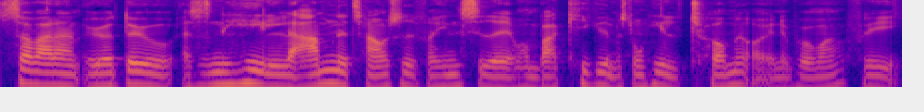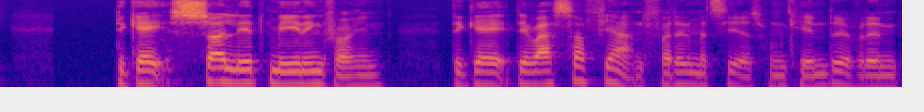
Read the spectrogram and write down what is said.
så var der en øredøv, altså sådan en helt larmende tavshed fra hendes side af, hvor hun bare kiggede med sådan nogle helt tomme øjne på mig, fordi det gav så lidt mening for hende. Det, gav, det var så fjernt for den Mathias, hun kendte, for den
